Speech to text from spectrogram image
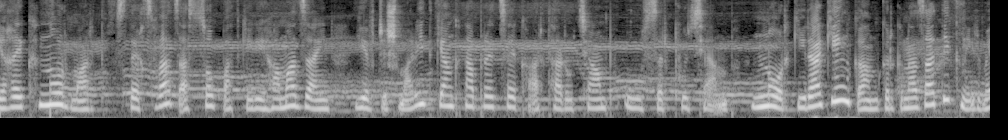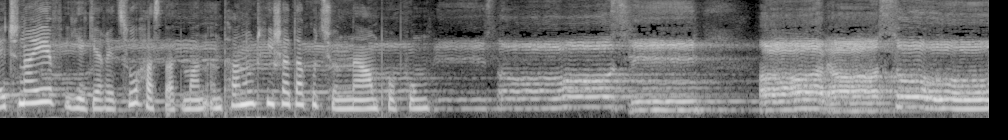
եղեք նոր մարդ, ստեղծված Աստծո պատկերի համաձայն եւ ճշմարիտ կյանքն ապրեցեք արդարությամբ ու սրբությամբ նոր Կիրակին կամ կրկնազատիկն իր մեջ նաև եկեղեցու հաստատման ընդհանուր հիշատակությունն է ամփոփում։ Նորոքյացին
